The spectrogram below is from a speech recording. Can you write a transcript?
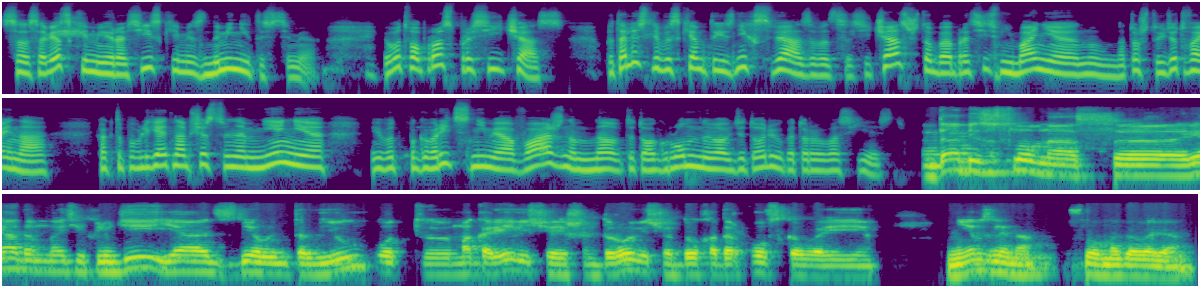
с советскими и российскими знаменитостями. И вот вопрос про сейчас. Пытались ли вы с кем-то из них связываться сейчас, чтобы обратить внимание ну, на то, что идет война, как-то повлиять на общественное мнение и вот поговорить с ними о важном, на вот эту огромную аудиторию, которая у вас есть? Да, безусловно, с э, рядом этих людей я сделал интервью от э, Макаревича и Шендеровича до Ходорковского и Невзлина, условно говоря.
